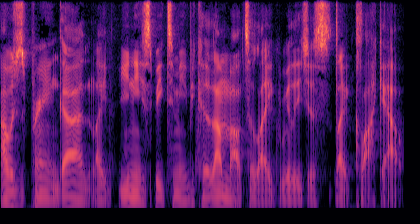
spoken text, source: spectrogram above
I was just praying, God, like, you need to speak to me because I'm about to, like, really just, like, clock out.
